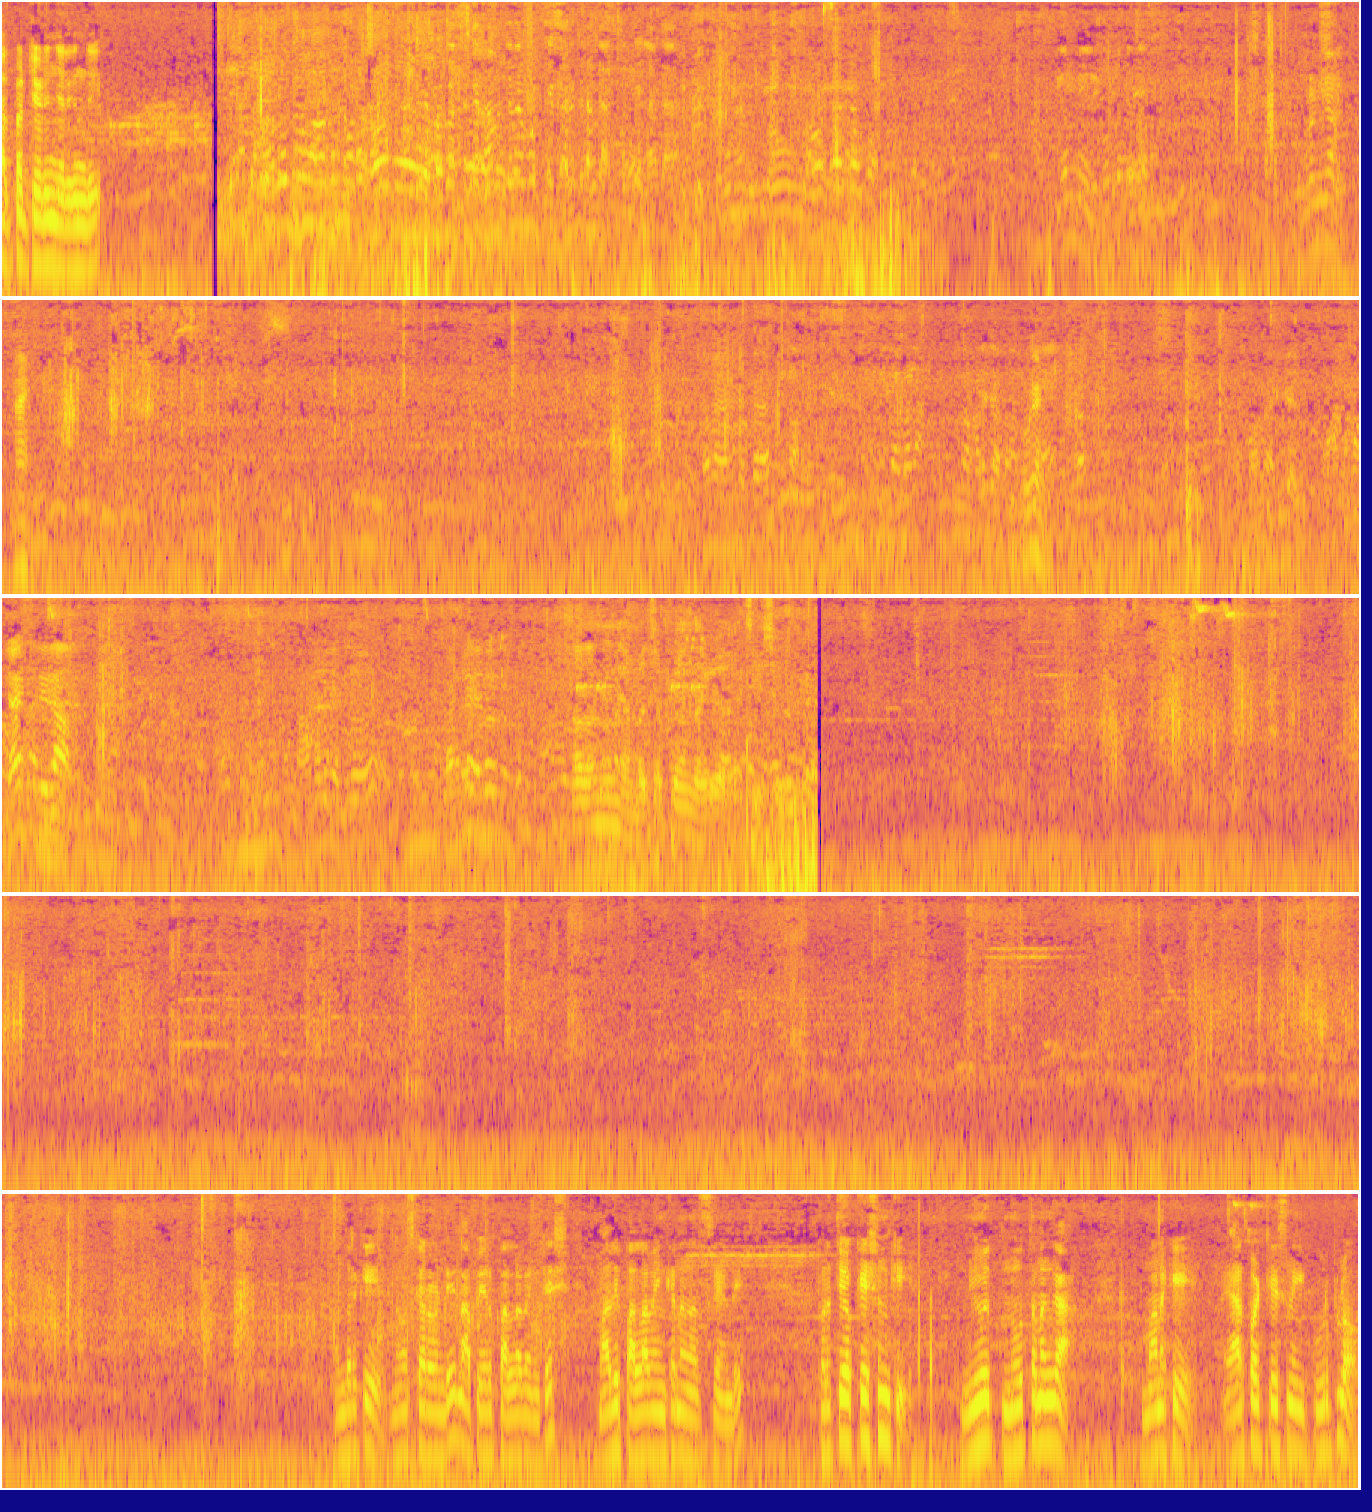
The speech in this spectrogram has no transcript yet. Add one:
ఏర్పాటు చేయడం జరిగింది. ఓకే. జై శ్రీరామ్. చెప్పాను తీసి అందరికీ నమస్కారం అండి. నా పేరు పల్ల వెంకటేష్. మాది పల్ల వెంకన్న నర్సరీ అండి. ప్రతి ఒకేషన్కి న్యూ నూతనంగా మనకి ఏర్పాటు చేసిన ఈ కూర్పులో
